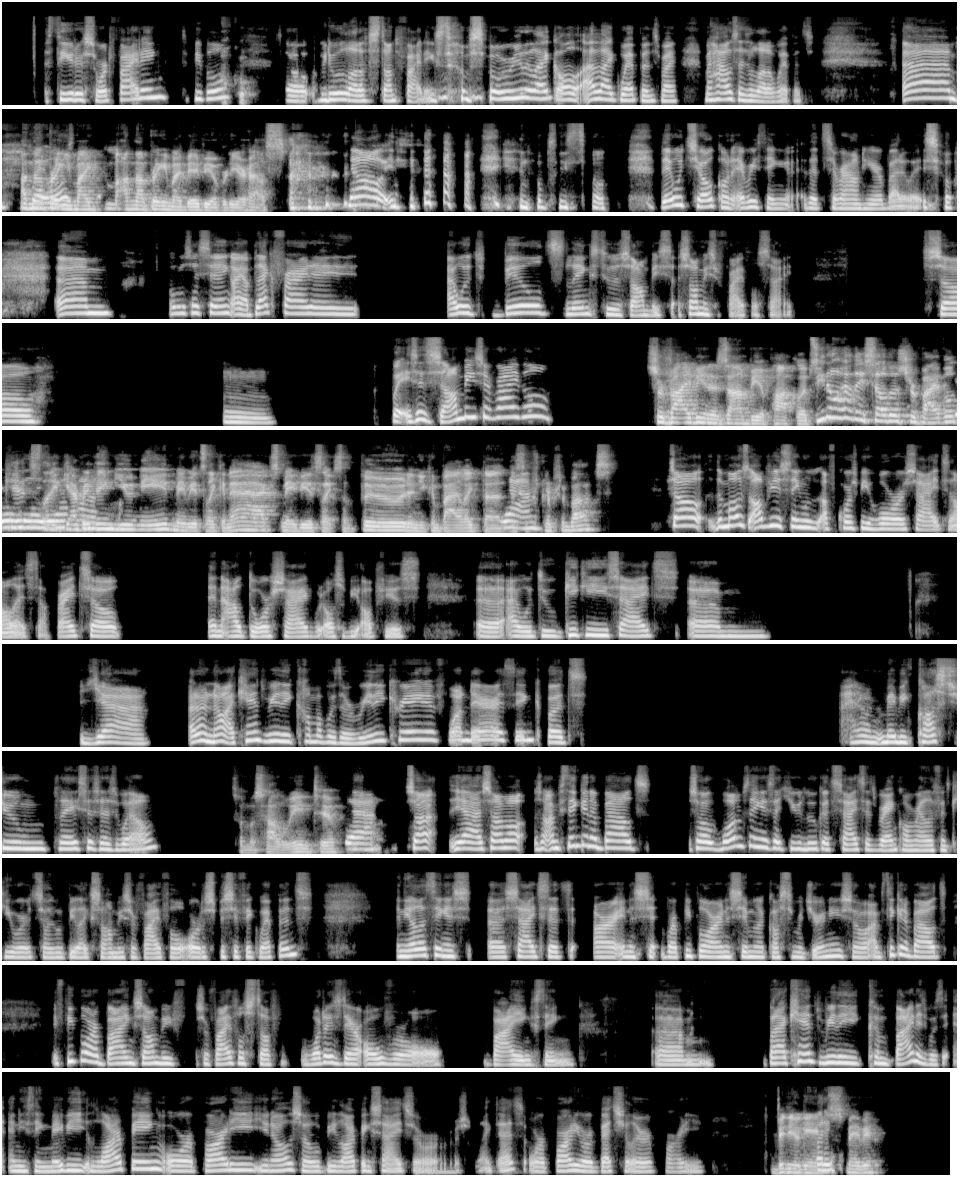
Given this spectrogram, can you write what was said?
theater sword fighting to people. Oh, cool. So we do a lot of stunt fighting stuff. So I really like all I like weapons. My my house has a lot of weapons. Um, I'm not bringing my I'm not bringing my baby over to your house. no, no, please don't. They would choke on everything that's around here. By the way, so um, what was I saying? Oh yeah, Black Friday I would build links to the zombie zombie survival site. So, mm, wait, is it zombie survival? Surviving a zombie apocalypse. You know how they sell those survival kits? Yeah, like yeah. everything you need. Maybe it's like an axe, maybe it's like some food, and you can buy like the, yeah. the subscription box. So the most obvious thing would, of course, be horror sites and all that stuff, right? So an outdoor site would also be obvious. Uh, I would do geeky sites. Um, yeah, I don't know. I can't really come up with a really creative one there. I think, but I don't. Maybe costume places as well. It's almost Halloween too. Yeah. So yeah. So I'm. So I'm thinking about. So one thing is that you look at sites that rank on relevant keywords. So it would be like zombie survival or the specific weapons. And the other thing is uh, sites that are in a where people are in a similar customer journey. So I'm thinking about if people are buying zombie survival stuff, what is their overall buying thing? Um, but I can't really combine it with anything. Maybe LARPing or a party, you know, so it would be LARPing sites or, or something like that, or a party or a bachelor party. Video games, maybe.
